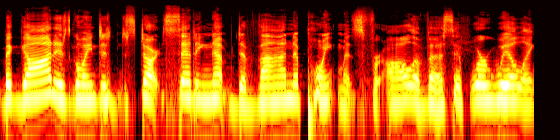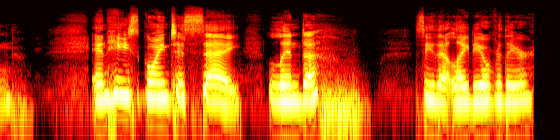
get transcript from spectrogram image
But God is going to start setting up divine appointments for all of us if we're willing. And He's going to say, Linda, see that lady over there?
